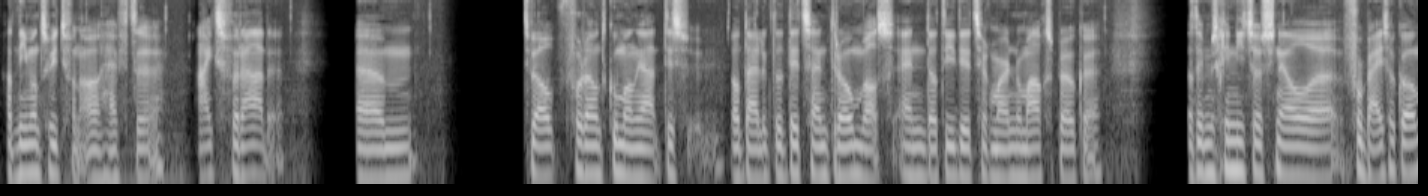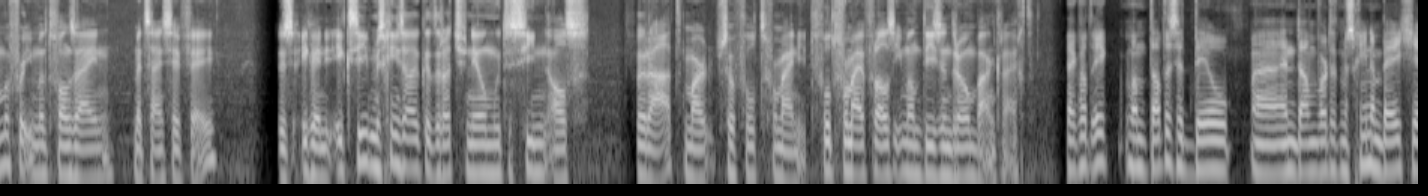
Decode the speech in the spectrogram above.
had niemand zoiets van, oh, hij heeft eh, Ajax verraden. Ehm, terwijl voor Ronald Koeman, ja, het is wel duidelijk dat dit zijn droom was. En dat hij dit, zeg maar, normaal gesproken... dat dit misschien niet zo snel eh, voorbij zou komen voor iemand van zijn, met zijn cv. Dus ik weet niet, ik zie, misschien zou ik het rationeel moeten zien als verraad, maar zo voelt het voor mij niet. Voelt voor mij vooral als iemand die zijn droombaan krijgt. Kijk, wat ik, want dat is het deel, eh, en dan wordt het misschien een beetje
